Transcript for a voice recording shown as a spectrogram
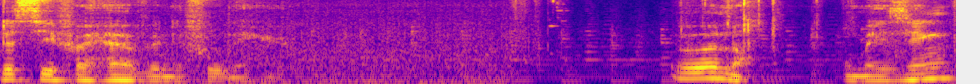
Let's see if I have any food in here. Uh, no. Amazing.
